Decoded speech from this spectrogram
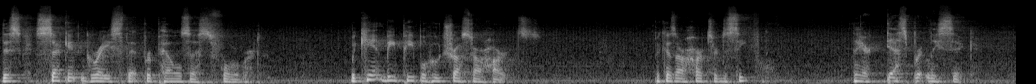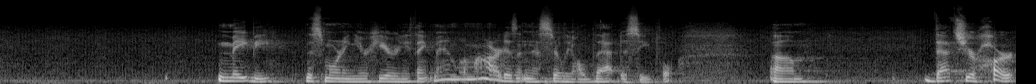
This second grace that propels us forward. We can't be people who trust our hearts because our hearts are deceitful. They are desperately sick. maybe this morning you're here and you think, man, well, my heart isn't necessarily all that deceitful. Um, that's your heart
